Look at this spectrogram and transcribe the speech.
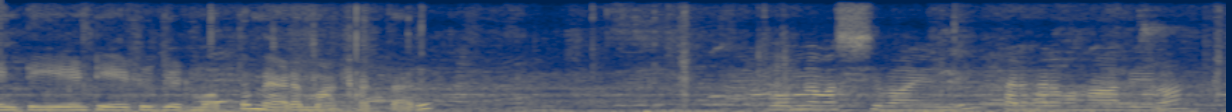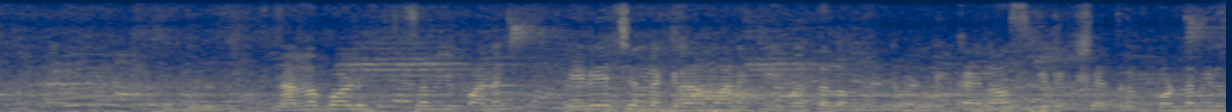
ఏంటి? ఏంటి ఏ టు జెడ్ మొత్తం మేడం మాట్లాడతారు. ఓం నమ శివాయ అండి. హరహర మహాదేవ. నల్లపాడు సమీపాన పేరేచెల్ల గ్రామానికి యువతలో ఉన్నటువంటి కైలాసగిరి క్షేత్రం కొండ మీద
